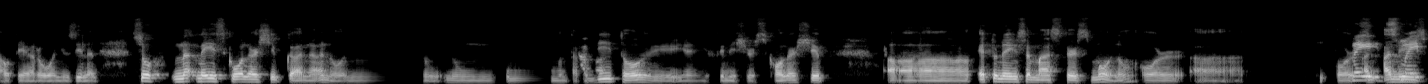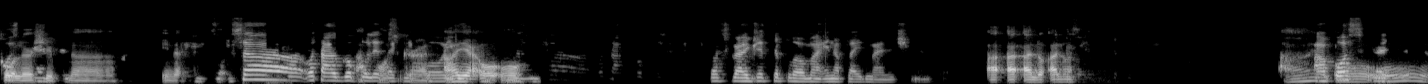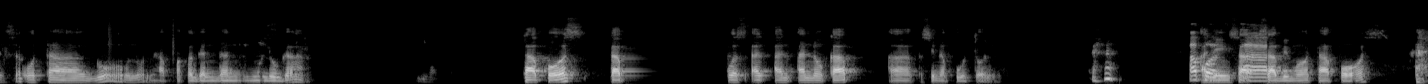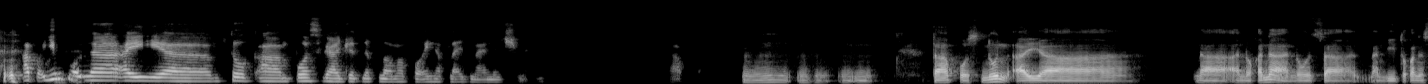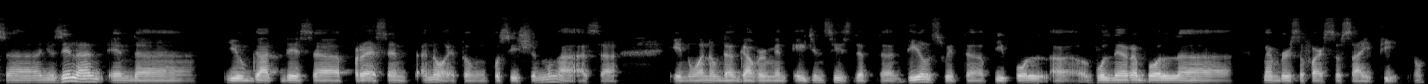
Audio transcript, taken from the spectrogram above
Aotearoa, New Zealand. So, na, may scholarship ka na ano, nung, nung pumunta ka dito, y- you finish your scholarship, ah ito na yung sa masters mo, no? Or, ah, or May- an- ano yung scholarship na ina, Sa Otago Ah, Polytechnic po. Ah, yung yeah, oo. Postgraduate Diploma in Applied Management. a- a- ano, ano, Ay, Ah, post- oo, sa Otago, no, napakagandang lugar. Tapos, tapos, an, an- ano ka, uh, kasi naputol. Apo, ano yung sa- uh, sabi mo? Tapos? Apo, yun po na I uh, took um, postgraduate diploma po in applied management. Apo. Mm-hmm, mm-hmm. Tapos noon ay uh, na ano ka na no sa nandito ka na sa New Zealand and uh, you got this uh, present ano itong position mo nga as uh, in one of the government agencies that uh, deals with uh, people uh, vulnerable uh, members of our society. No?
